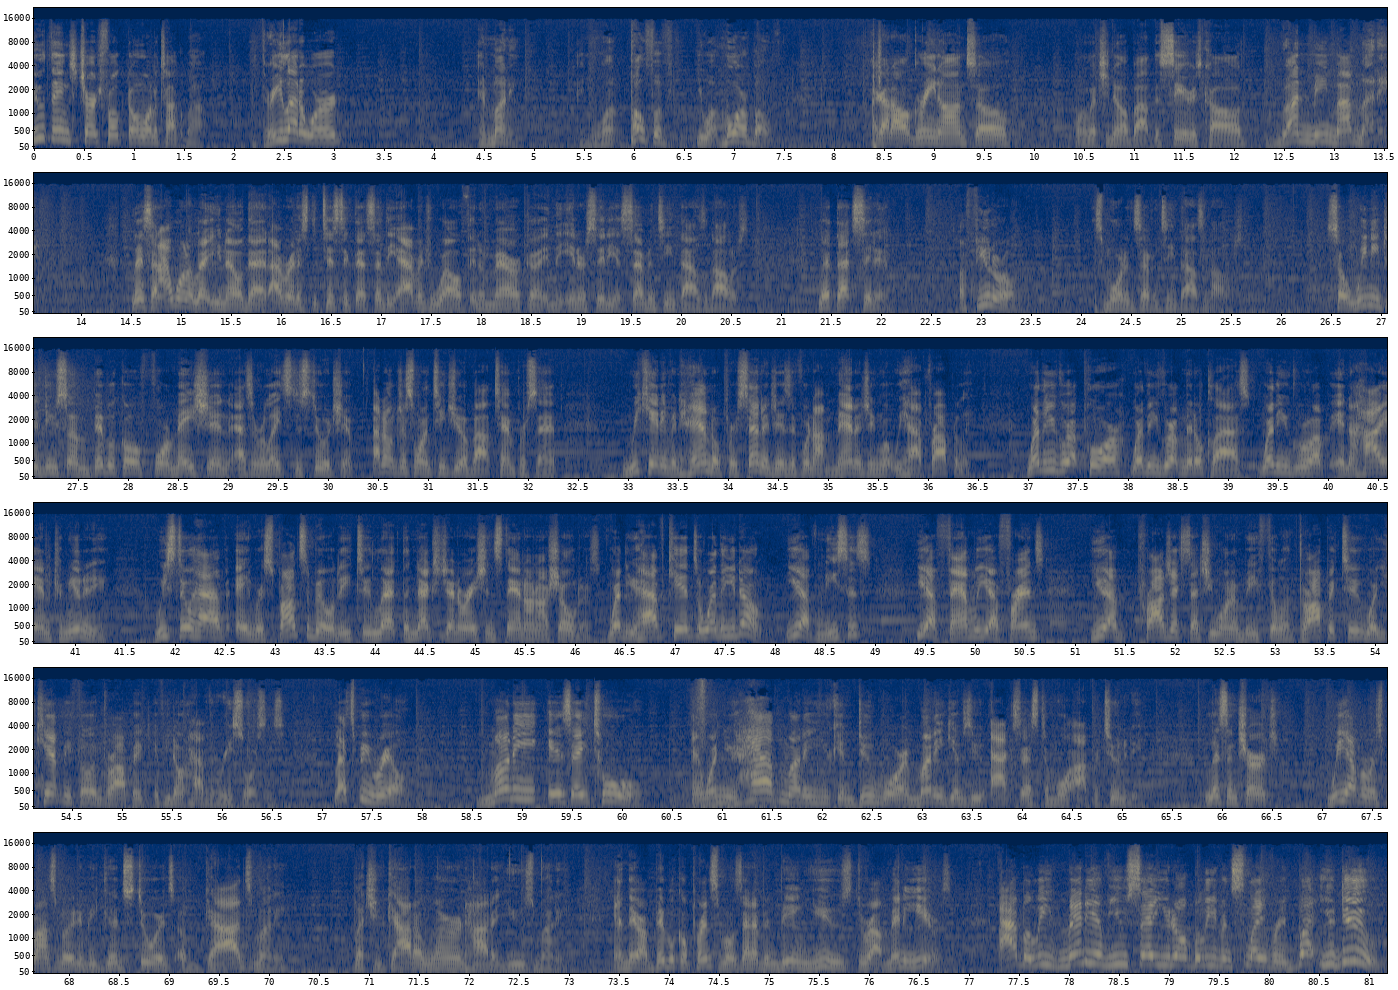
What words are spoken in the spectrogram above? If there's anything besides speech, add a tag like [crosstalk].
two things church folk don't want to talk about the three letter word and money. And you want both of, you want more of both. I got all green on, so I want to let you know about the series called Run Me My Money. Listen, I want to let you know that I read a statistic that said the average wealth in America in the inner city is $17,000. Let that sit in. A funeral is more than $17,000. So we need to do some biblical formation as it relates to stewardship. I don't just want to teach you about 10%. We can't even handle percentages if we're not managing what we have properly. Whether you grew up poor, whether you grew up middle class, whether you grew up in a high end community, we still have a responsibility to let the next generation stand on our shoulders. Whether you have kids or whether you don't, you have nieces, you have family, you have friends, you have projects that you want to be philanthropic to. Well, you can't be philanthropic if you don't have the resources. Let's be real. Money is a tool. And when you have money, you can do more, and money gives you access to more opportunity. Listen, church, we have a responsibility to be good stewards of God's money, but you gotta learn how to use money. And there are biblical principles that have been being used throughout many years. I believe many of you say you don't believe in slavery, but you do.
